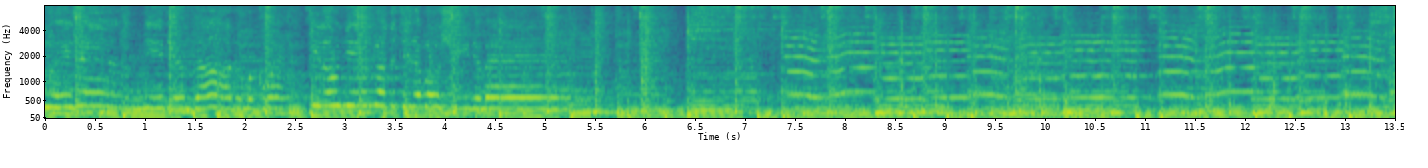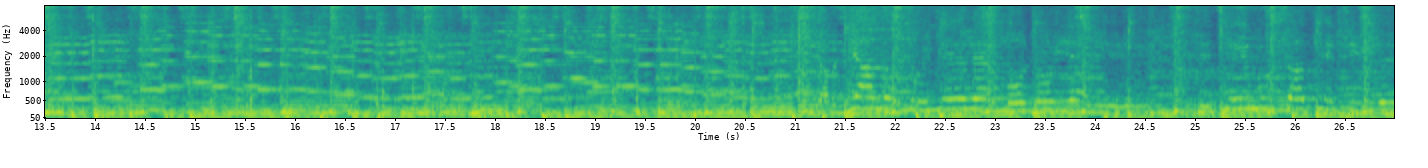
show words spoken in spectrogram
တွေနဲ့မြေပြန်သားတို့မခွဲစီလုံးကြီးအတွက်တစ်ချစ်တဲ့ဘောရှိနေမယ်ရပါညလုံးတွေ့နေတဲ့မို့လို့ရဲ့ဒီချေမှုစားဖြစ်တည်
